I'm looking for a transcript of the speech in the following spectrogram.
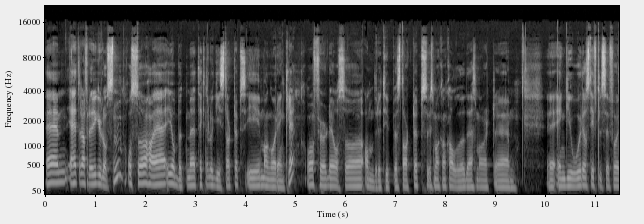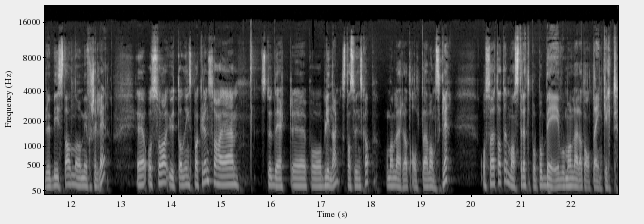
jeg heter da Fredrik Gullåsen, og så har jeg jobbet med teknologistartups i mange år, egentlig. Og før det også andre typer startups, hvis man kan kalle det det, som har vært eh, NGO-er og stiftelser for bistand og mye forskjellig. Eh, og så av utdanningsbakgrunn så har jeg studert eh, på Blindern, statsvitenskap, hvor man lærer at alt er vanskelig. Og så har jeg tatt en master etterpå på BI, hvor man lærer at alt er enkelt.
